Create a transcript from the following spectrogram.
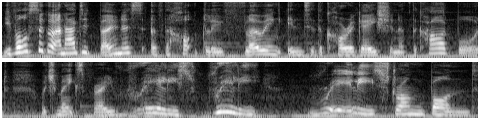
You've also got an added bonus of the hot glue flowing into the corrugation of the cardboard, which makes for a really, really, really strong bond.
